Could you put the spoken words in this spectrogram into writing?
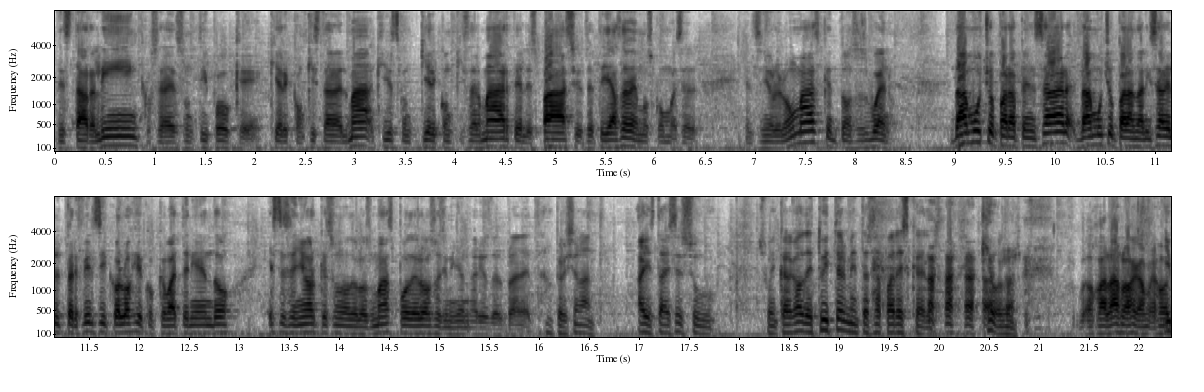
de Starlink, o sea, es un tipo que quiere conquistar el mar, quiere conquistar Marte, el espacio, etc. Ya sabemos cómo es el, el señor Elon Musk, entonces, bueno, da mucho para pensar, da mucho para analizar el perfil psicológico que va teniendo este señor que es uno de los más poderosos y millonarios del planeta. Impresionante. Ahí está, ese es su, su encargado de Twitter mientras aparezca el... ¡Qué horror! Ojalá lo haga mejor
